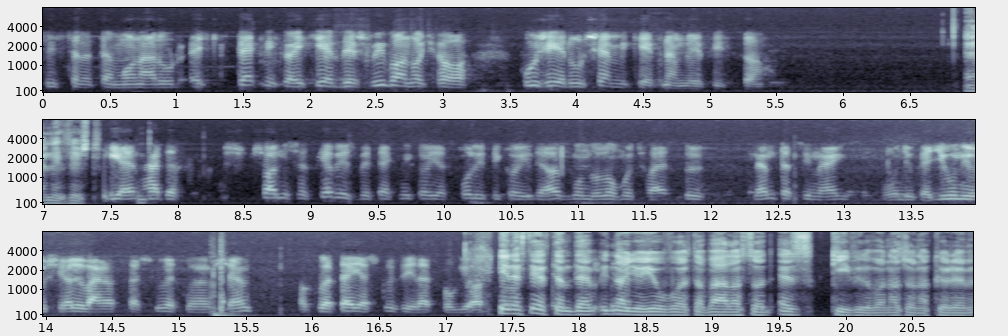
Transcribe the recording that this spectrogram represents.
tiszteletem, Monár úr. Egy technikai kérdés, mi van, hogyha Puzsér úr semmiképp nem lép vissza? Elnézést. Igen, hát ez, sajnos ez kevésbé technikai, ez politikai, de azt gondolom, hogy ha ezt ő nem teszi meg, mondjuk egy júniusi előválasztás követően sem, akkor a teljes közélet fogja azt. Én ezt értem, de nagyon jó volt a válaszod, ez kívül van azon a köröm,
